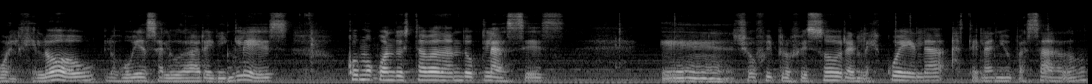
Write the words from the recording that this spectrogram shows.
o el hello, los voy a saludar en inglés, como cuando estaba dando clases. Eh, yo fui profesora en la escuela hasta el año pasado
